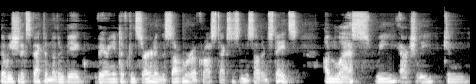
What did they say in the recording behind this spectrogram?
that we should expect another big variant of concern in the summer across Texas and the southern states, unless we actually can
